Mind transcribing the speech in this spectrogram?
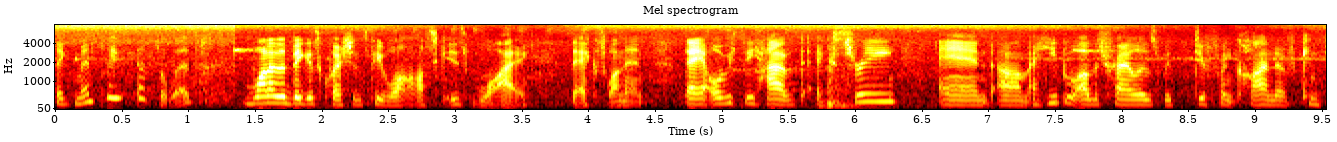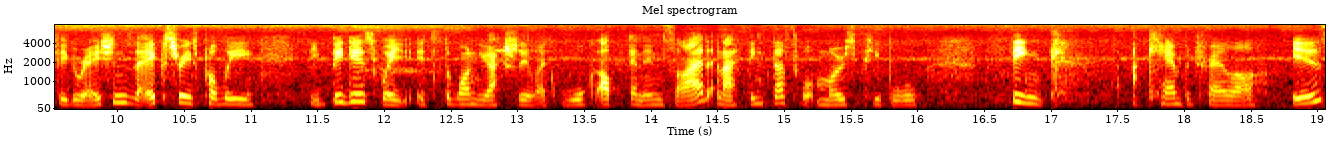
Segmentally? That's the word. One of the biggest questions people ask is why the X1N. They obviously have the X3 and um, a heap of other trailers with different kind of configurations. The X3 is probably the biggest where it's the one you actually like walk up and inside and I think that's what most people think a camper trailer is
